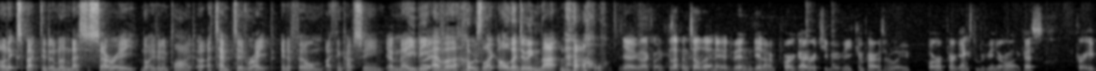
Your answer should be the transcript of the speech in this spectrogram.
unexpected and unnecessary, not even implied, uh, attempted rape in a film I think I've seen Yep, maybe right. ever. I was like, oh, they're doing that now. Yeah, exactly. Because up until then, it had been, you know, for a Guy Ritchie movie, comparatively, or for a gangster movie in general, I guess, pretty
